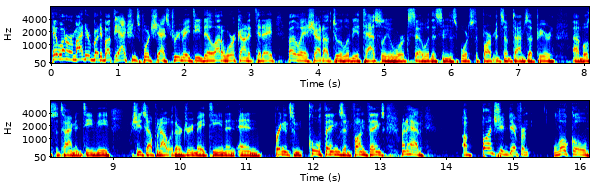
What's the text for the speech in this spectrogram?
Hey, I want to remind everybody about the Action Sports Jax Dream 18. Did a lot of work on it today. By the way, a shout out to Olivia Tasley who works uh, with us in the sports department, sometimes up here, uh, most of the time in TV. She's helping out with our Dream 18 and, and bringing some cool things and fun things. We're going to have a bunch of different local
